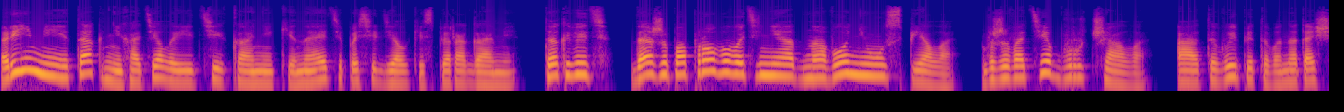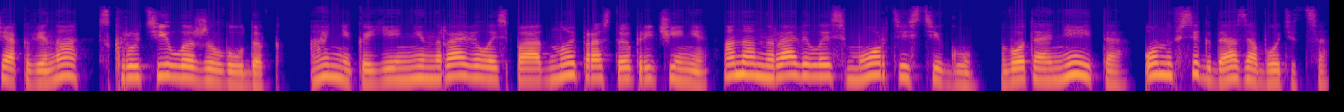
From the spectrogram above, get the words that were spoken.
Римми и так не хотела идти к Анике на эти посиделки с пирогами. Так ведь даже попробовать ни одного не успела. В животе бурчала, а от выпитого натощак вина скрутила желудок. Анника ей не нравилась по одной простой причине. Она нравилась Морти Стигу. Вот о ней-то он всегда заботится,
